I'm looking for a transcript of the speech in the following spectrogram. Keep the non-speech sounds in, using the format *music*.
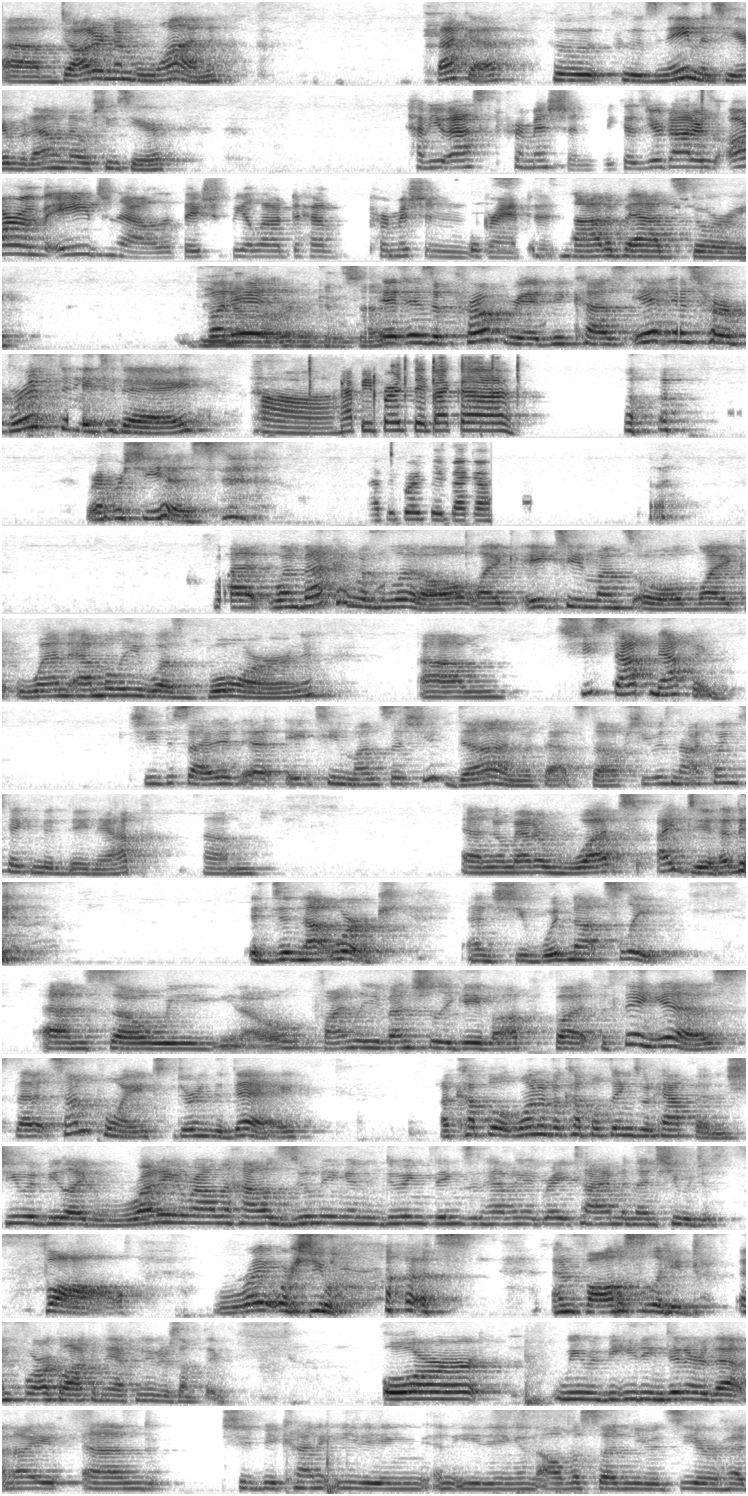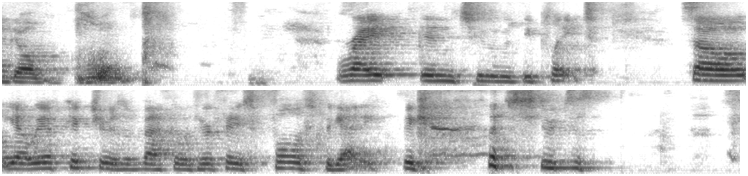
um, daughter number one, Becca, who whose name is here, but I don't know if she's here. Have you asked permission? Because your daughters are of age now that they should be allowed to have permission It's, granted. it's not a bad story. Do But it- a written consent? It is appropriate because it is her birthday today, Aw, happy birthday, Becca. *laughs* wherever she is. Happy birthday, Becca. But when Becca was little, like 18 months old, like when Emily was born, um, she stopped napping. She decided at 18 months that she's done with that stuff. She was not going to take a midday nap. Um, and no matter what I did, *laughs* it did not work. And she would not sleep. And so we, you know, finally eventually gave up. But the thing is that at some point during the day, a couple, one of a couple things would happen. She would be like running around the house, zooming and doing things and having a great time. And then she would just fall right where she *laughs* was and fall asleep at four o'clock in the afternoon or something. Or we would be eating dinner that night and she'd be kind of eating and eating, and all of a sudden you would see her head go *sniffs* right into the plate. So yeah, we have pictures of Becca with her face full of spaghetti *laughs* because she would just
